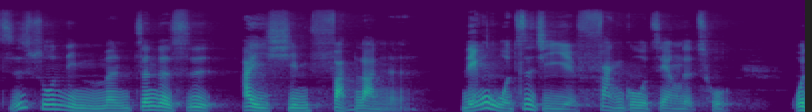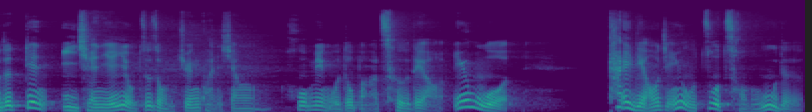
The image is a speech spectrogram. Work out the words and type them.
只是说你们真的是爱心泛滥了，连我自己也犯过这样的错。我的店以前也有这种捐款箱，后面我都把它撤掉，因为我太了解，因为我做宠物的，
